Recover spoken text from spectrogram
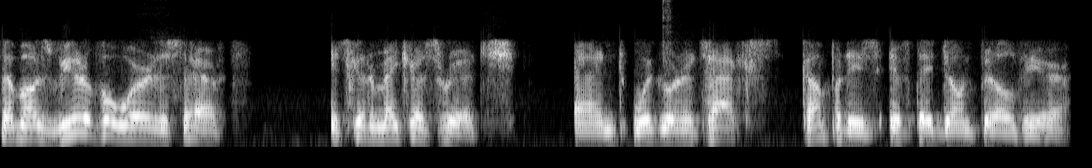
the most beautiful word is there. It's going to make us rich, and we're going to tax companies if they don't build here.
